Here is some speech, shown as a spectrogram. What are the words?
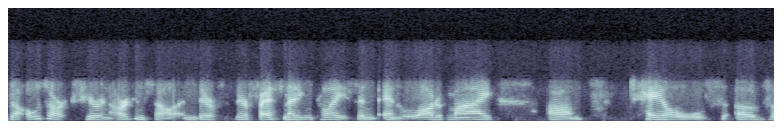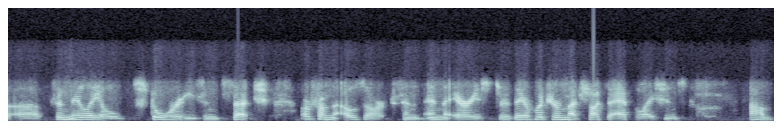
the Ozarks here in Arkansas, and they're they're a fascinating place, and and a lot of my um, tales of uh, familial stories and such are from the Ozarks and, and the areas through there, which are much like the Appalachians. Um,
